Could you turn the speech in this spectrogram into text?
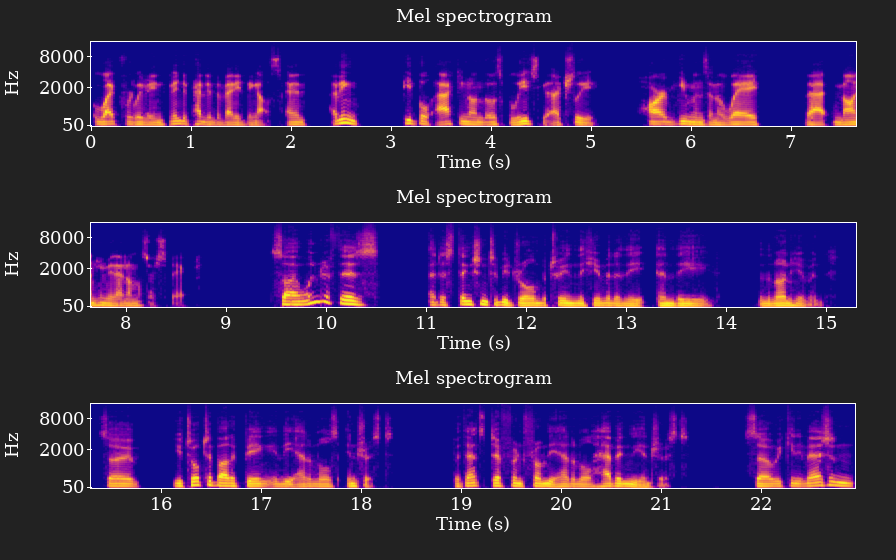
life we're living independent of anything else. And I think people acting on those beliefs can actually harm humans in a way that non-human animals are spared. So I wonder if there's a distinction to be drawn between the human and the and the and the non-human. So you talked about it being in the animal's interest, but that's different from the animal having the interest. So we can imagine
